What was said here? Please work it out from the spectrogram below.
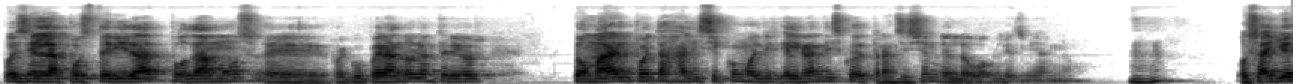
pues en la posteridad podamos, eh, recuperando lo anterior, tomar el poeta Halley sí como el, gran disco de transición del lobo lesbiano. O sea, yo,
